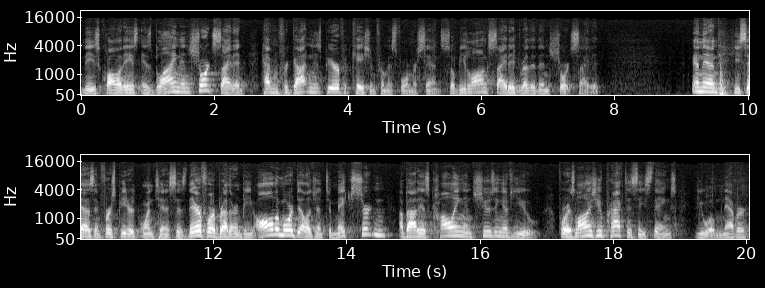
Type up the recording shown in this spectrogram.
these qualities is blind and short sighted, having forgotten his purification from his former sins. So be long sighted rather than short sighted. And then he says in 1 Peter 1:10 it says, "Therefore, brethren, be all the more diligent to make certain about his calling and choosing of you, for as long as you practice these things, you will never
